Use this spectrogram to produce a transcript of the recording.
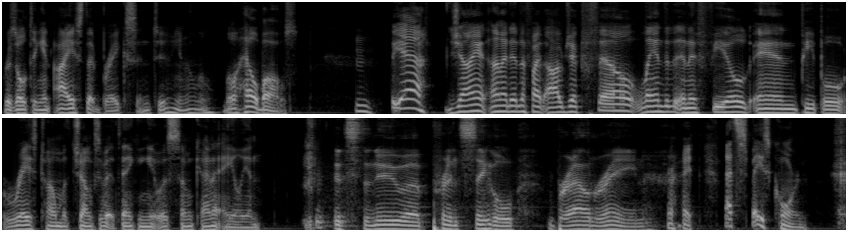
resulting in ice that breaks into, you know, little, little hell balls. But yeah, giant unidentified object fell, landed in a field, and people raced home with chunks of it thinking it was some kind of alien. It's the new uh, Prince single, Brown Rain. Right. That's space corn.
